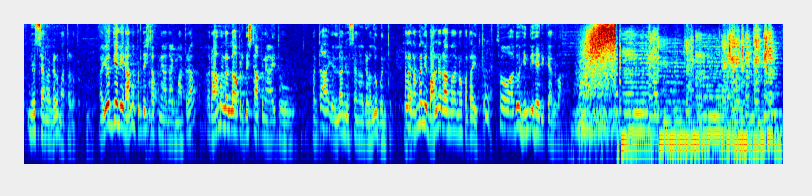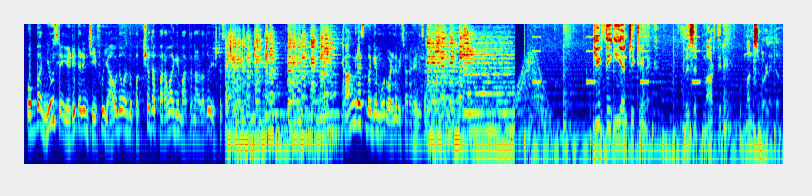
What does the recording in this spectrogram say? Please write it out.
ನ್ಯೂಸ್ ಚಾನೆಲ್ಗಳು ಮಾತಾಡೋದು. ಅಯೋಧ್ಯೆಯಲ್ಲಿ ರಾಮ ಪ್ರತಿಷ್ಠಾಪನೆ ಆದಾಗ ಮಾತ್ರ ರಾಮಲಲ್ಲಾ ಪ್ರತಿಷ್ಠಾಪನೆ ಆಯಿತು ಅಂತ ಎಲ್ಲ ನ್ಯೂಸ್ ಚಾನೆಲ್ಗಳಲ್ಲೂ ಬಂತು. ಅಲ್ಲ ನಮ್ಮಲ್ಲಿ ಬಾಲ್ಯರಾಮ ಅನ್ನೋ ಪದ ಇತ್ತು. ಸೊ ಅದು ಹಿಂದಿ ಹೇರಿಕೆ ಅಲ್ವಾ? ಒಬ್ಬ ನ್ಯೂಸ್ ಎಡಿಟರ್ ಇನ್ ಚೀಫು ಯಾವುದೋ ಒಂದು ಪಕ್ಷದ ಪರವಾಗಿ ಮಾತನಾಡೋದು ಎಷ್ಟು ಸರಿ? ಕಾಂಗ್ರೆಸ್ ಬಗ್ಗೆ ಮೂರು ಒಳ್ಳೆ ವಿಚಾರ ಹೇಳಿ sir. Keerthi ENT clinic visit ಮಾಡ್ತಿರೇ ಮನ್ಸುಗೊಳ್ಳೆದು.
